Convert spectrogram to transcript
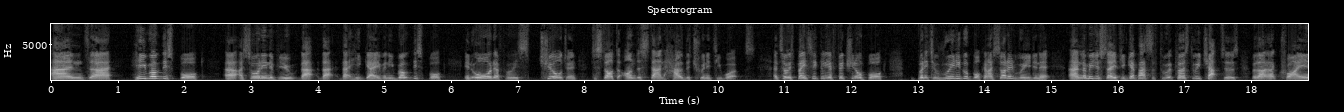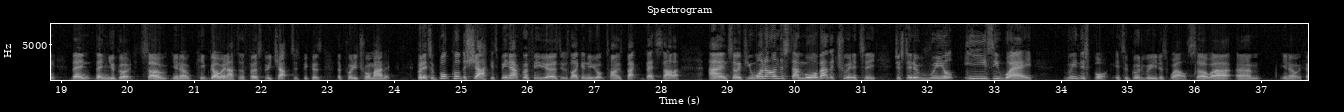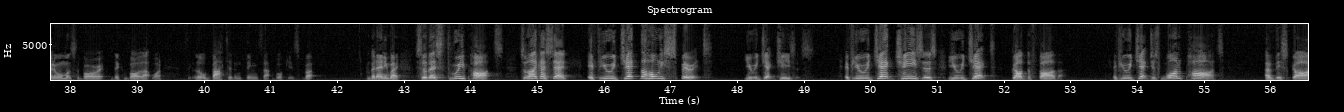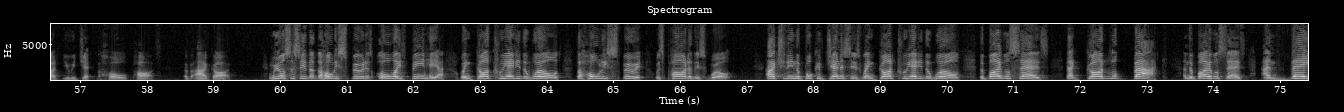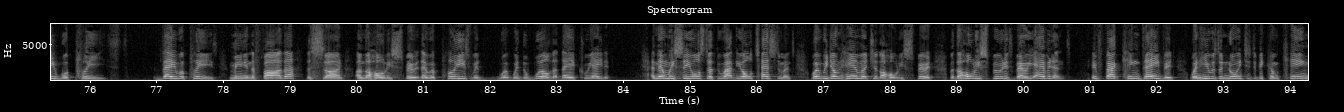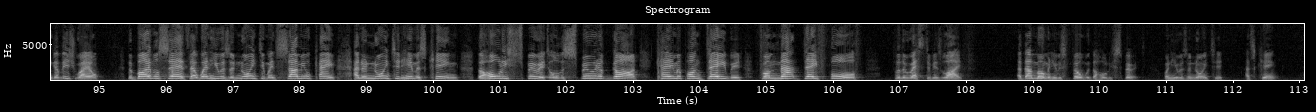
And uh, he wrote this book. Uh, I saw an interview that, that, that he gave, and he wrote this book in order for his children to start to understand how the Trinity works. And so it's basically a fictional book, but it's a really good book. And I started reading it. And let me just say, if you get past the th- first three chapters without like, crying, then, then you're good. So, you know, keep going after the first three chapters because they're pretty traumatic. But it's a book called The Shack. It's been out for a few years. It was like a New York Times bestseller. And so if you want to understand more about the Trinity, just in a real easy way, read this book. It's a good read as well. So, uh, um, you know, if anyone wants to borrow it, they can borrow that one. It's a little battered and things, that book is. But, but anyway, so there's three parts. So like I said, if you reject the Holy Spirit, you reject Jesus. If you reject Jesus, you reject God the Father. If you reject just one part of this God, you reject the whole part of our God. And we also see that the Holy Spirit has always been here. When God created the world, the Holy Spirit was part of this world. Actually, in the book of Genesis, when God created the world, the Bible says that God looked back, and the Bible says, and they were pleased. They were pleased, meaning the Father, the Son, and the Holy Spirit. They were pleased with, with the world that they had created. And then we see also throughout the Old Testament where we don't hear much of the Holy Spirit, but the Holy Spirit is very evident. In fact, King David, when he was anointed to become king of Israel, the Bible says that when he was anointed, when Samuel came and anointed him as king, the Holy Spirit or the Spirit of God came upon David from that day forth for the rest of his life. At that moment, he was filled with the Holy Spirit when he was anointed as king.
